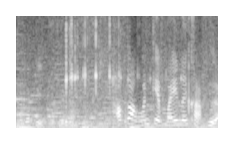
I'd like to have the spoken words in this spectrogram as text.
แล้วก็ปิดโอเคนะเอากล่องมันเก็บไว้เลยค่ะเผื่อ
